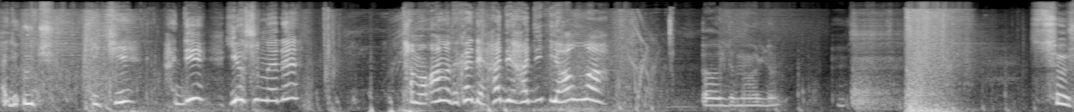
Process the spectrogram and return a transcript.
Hadi 3, 2, hadi ya şunları. Tamam anladık hadi hadi hadi ya Allah. Öldüm öldüm. Sür.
